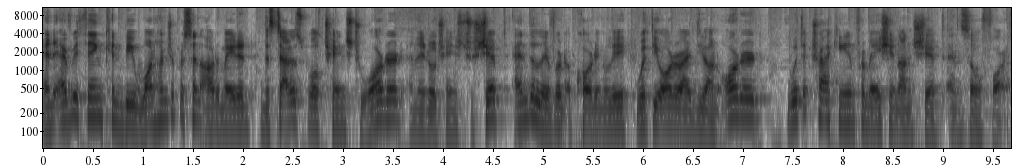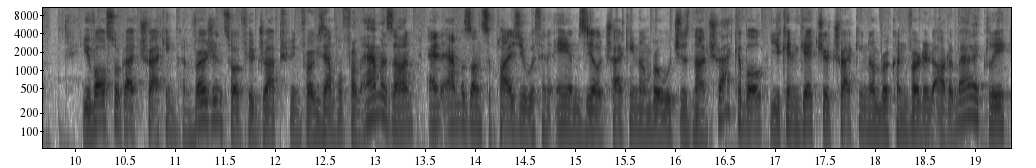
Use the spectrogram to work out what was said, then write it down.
and everything can be 100% automated. The status will change to ordered and it'll change to shipped and delivered accordingly with the order ID on ordered, with the tracking information on shipped and so forth. You've also got tracking conversion. So if you're dropshipping, for example, from Amazon and Amazon supplies you with an AMZL tracking number, which is not trackable, you can get your tracking number converted automatically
